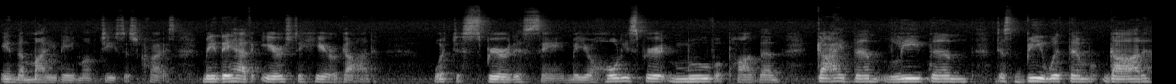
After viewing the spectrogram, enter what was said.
in the mighty name of Jesus Christ. May they have ears to hear, God, what your Spirit is saying. May your Holy Spirit move upon them, guide them, lead them, just be with them, God,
